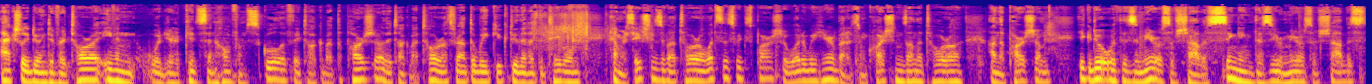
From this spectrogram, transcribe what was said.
actually doing different Torah, even with your kids send home from school, if they talk about the Parsha, they talk about Torah throughout the week, you could do that at the table. Conversations about Torah. What's this week's Parsha? What did we hear about it? Some questions on the Torah, on the Parsha. You could do it with the Zemiros of Shabbos, singing the Zemiros of Shabbos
